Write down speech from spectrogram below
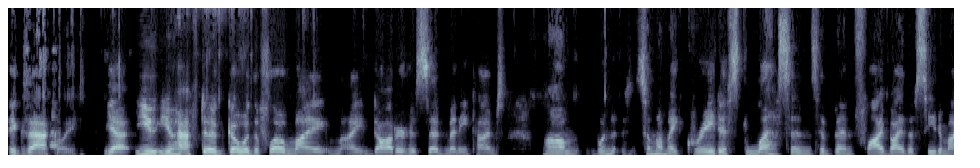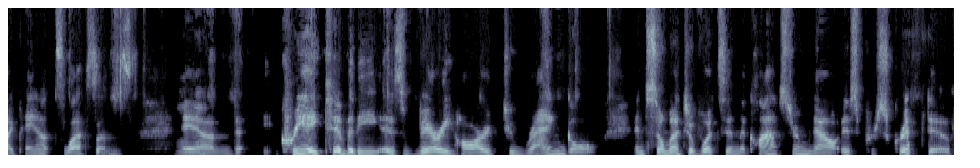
Exactly. Yeah, you you have to go with the flow. My my daughter has said many times, "Mom, when some of my greatest lessons have been fly by the seat of my pants lessons." Mm-hmm. And creativity is very hard to wrangle. And so much of what's in the classroom now is prescriptive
